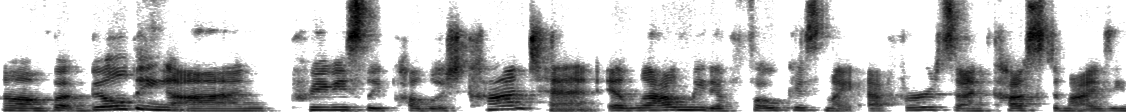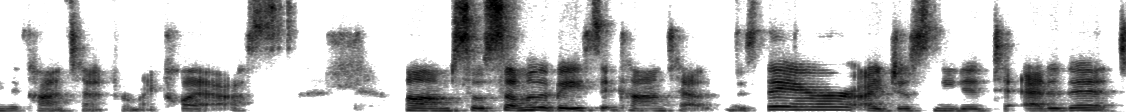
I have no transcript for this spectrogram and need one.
Um, but building on previously published content allowed me to focus my efforts on customizing the content for my class. Um, so some of the basic content was there, I just needed to edit it,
